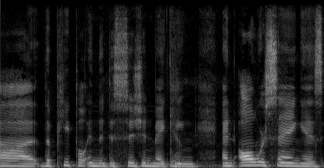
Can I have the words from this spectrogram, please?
uh, the people in the decision making, and all we're saying is.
